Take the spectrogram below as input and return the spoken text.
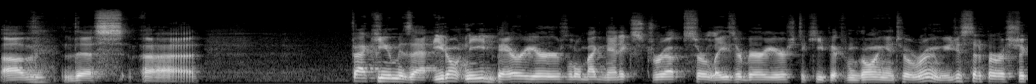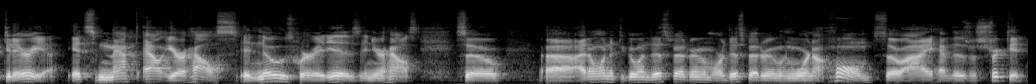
of this uh, vacuum is that you don't need barriers, little magnetic strips or laser barriers to keep it from going into a room. You just set up a restricted area. It's mapped out your house. It knows where it is in your house. So uh, I don't want it to go in this bedroom or this bedroom when we're not home, so I have those restricted.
